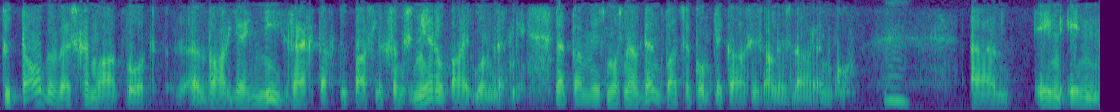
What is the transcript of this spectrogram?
totaal bewus gemaak word uh, waar jy nie regtig toepaslik funksioneer op daai oomblik nie. Nou kan mens mos nou dink wat se komplikasies alles daarin kom. Mm. Ehm um, en en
